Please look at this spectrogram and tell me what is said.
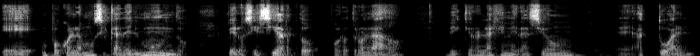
eh, un poco la música del mundo. Pero sí es cierto, por otro lado, de que ahora la generación eh, actual,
